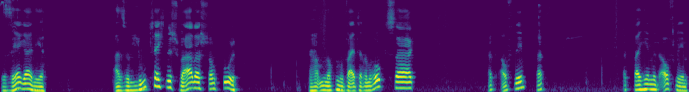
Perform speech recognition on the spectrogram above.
Sehr geil hier. Also loot-technisch war das schon cool. Wir haben noch einen weiteren Rucksack. Was? Aufnehmen? Was? Was war hier mit Aufnehmen?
